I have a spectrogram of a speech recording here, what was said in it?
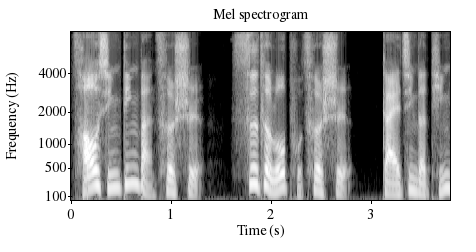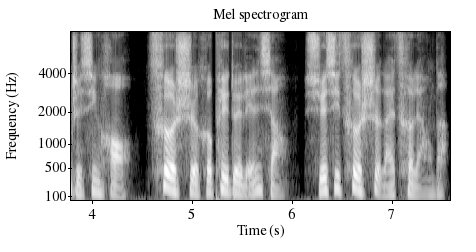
槽型钉板测试、斯特罗普测试、改进的停止信号测试和配对联想学习测试来测量的。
